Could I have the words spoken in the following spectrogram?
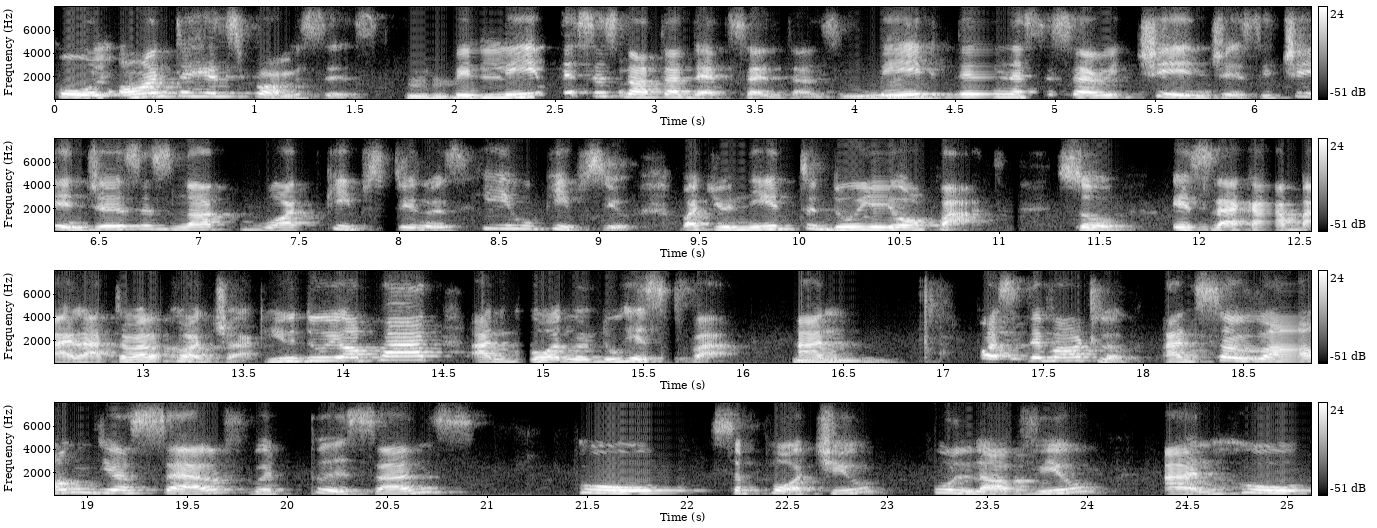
hold on to his promises, Mhm. believe this is not a death sentence, make the necessary changes. The changes is not what keeps you, it's he who keeps you, but you need to do your part. So it's like a bilateral contract. You do your part, and God will do his part. And Mm. Positive outlook and surround yourself with persons who support you, who love you, and who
